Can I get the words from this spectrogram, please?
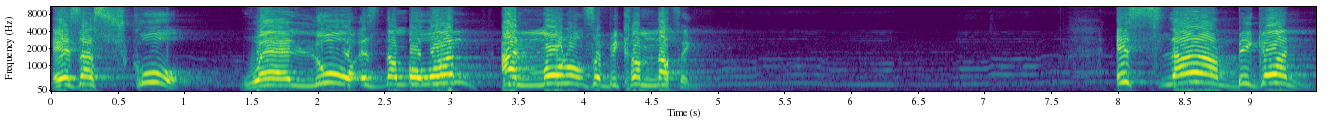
is a school where law is number one and morals have become nothing. Islam began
